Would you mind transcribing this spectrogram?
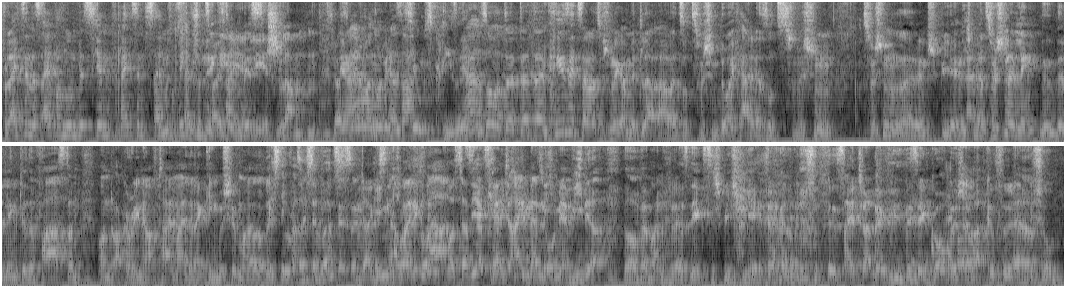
Vielleicht sind das einfach nur ein bisschen, vielleicht sind es einfach so richtig lesen. Mistschlampen. Das ist ja einfach immer so eine wieder sagen- Beziehungskrise, Ja, ne? so, da, da, da kriselt dann zwischendurch Mittler, aber so zwischendurch, Alter, so zwischen, zwischen den Spielen, Alter, zwischen The Link, the Link to the Past und, und Ocarina of Time, Alter, da ging bestimmt mal so richtig was weißt mit du der was? Prinzessin. Da ging ich aber meine, so klar, sie erkennt einen dann nicht mehr wieder, so, wenn man das nächste Spiel spielt. Also, ist halt schon irgendwie ein bisschen komisch, aber abgefüllt, äh, abgeschoben.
